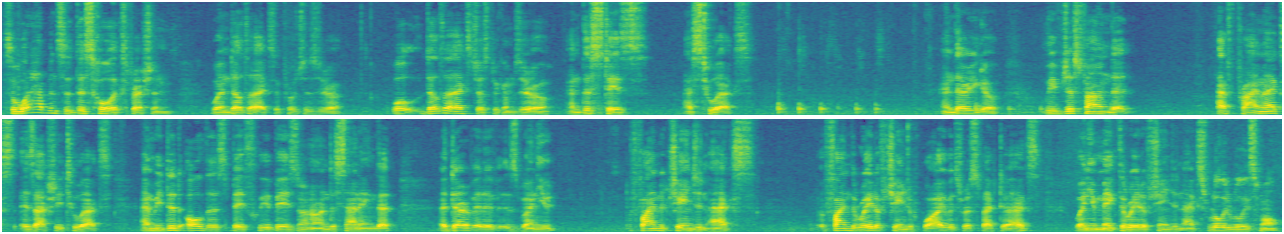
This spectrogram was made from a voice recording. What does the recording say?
So what happens to this whole expression when delta x approaches 0? Well, delta x just becomes 0, and this stays as 2x. And there you go. We've just found that f prime x is actually 2x. And we did all this basically based on our understanding that a derivative is when you find a change in x, find the rate of change of y with respect to x, when you make the rate of change in x really, really small.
